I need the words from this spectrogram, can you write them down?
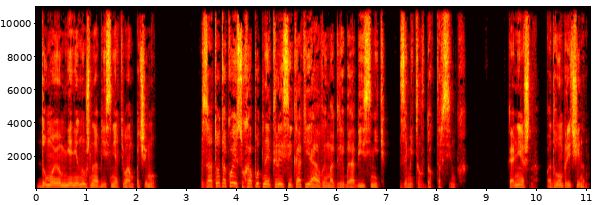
Думаю, мне не нужно объяснять вам, почему». «Зато такой сухопутной крысе, как я, вы могли бы объяснить», заметил доктор Сингх. «Конечно, по двум причинам.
